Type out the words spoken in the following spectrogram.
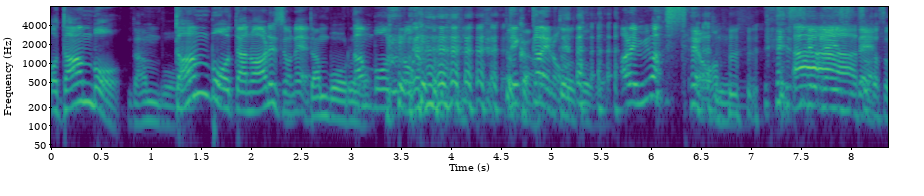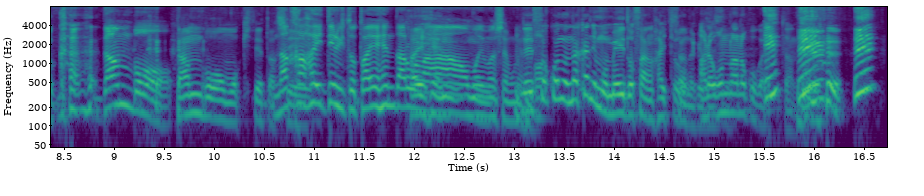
あダンボダンボー。ダンボってあのあれですよね。ダンボールの。ダンボールの。でっかいの。そうそうそう。あれ見ましたよ、うん。SNS で。そっかそっか。ダンボダンボーも来てたし。中入ってる人大変だろうな思いましたもんでそこの中にもメイドさん入ってそたんだけど。うあれ女の子がえやったんでえ？え？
